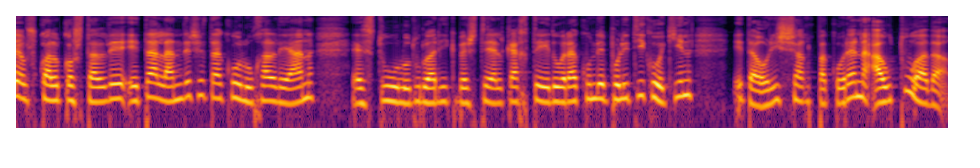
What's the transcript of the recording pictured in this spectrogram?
Euskal Kostalde eta Landesetako lujaldean, ez du loturarik beste elkarte edo erakunde politikoekin, eta hori Charpakoren autua da.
